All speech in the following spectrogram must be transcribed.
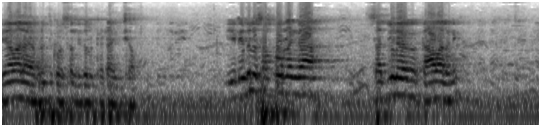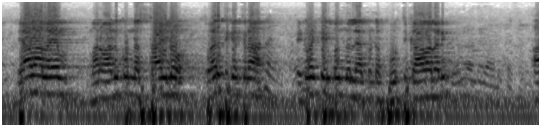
దేవాలయ అభివృద్ధి కోసం నిధులు కేటాయించాం. ఈ నిధులు సంపూర్ణంగా సద్వినియోగం కావాలని దేవాలయం మనం అనుకున్న స్థాయిలో త్వరితగతిన ఎటువంటి ఇబ్బందులు లేకుండా పూర్తి కావాలని ఆ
